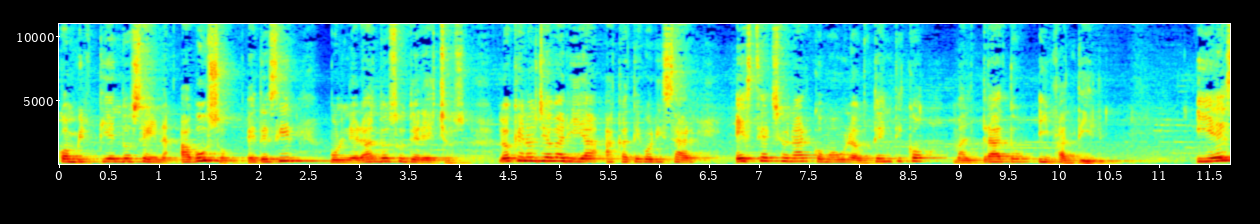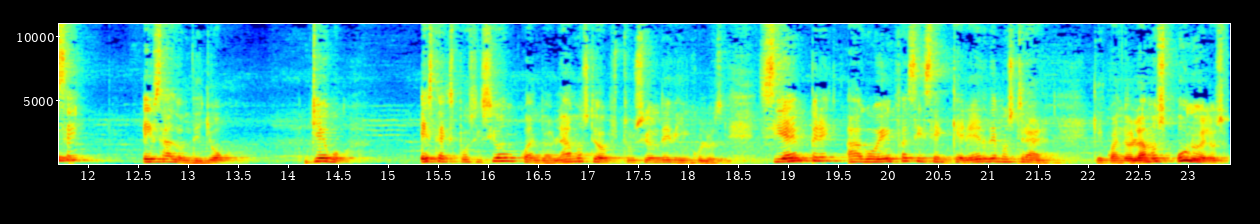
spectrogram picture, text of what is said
convirtiéndose en abuso, es decir, vulnerando sus derechos, lo que nos llevaría a categorizar este accionar como un auténtico maltrato infantil. Y ese es a donde yo llevo esta exposición cuando hablamos de obstrucción de vínculos. Siempre hago énfasis en querer demostrar que cuando hablamos uno de los,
